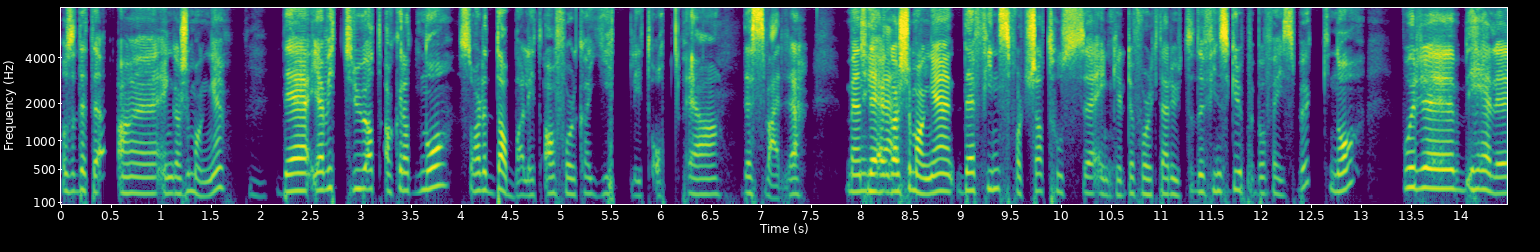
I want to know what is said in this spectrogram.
Og så dette uh, engasjementet. Mm. Det, jeg vil tro at akkurat nå så har det dabba litt av. Folk har gitt litt opp. Ja. Dessverre. Men det engasjementet det fins fortsatt hos uh, enkelte folk der ute. Det fins grupper på Facebook nå hvor uh, hele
